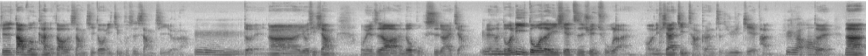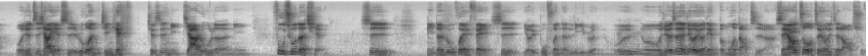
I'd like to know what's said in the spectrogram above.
就是大部分看得到的商机都已经不是商机了啦。嗯，对。那尤其像我们也知道，很多股市来讲，很多利多的一些资讯出来。哦，你现在进场可能只是去接盘，对。那我觉得直销也是，如果你今天 就是你加入了，你付出的钱是你的入会费，是有一部分的利润。我我我觉得这个就有点本末倒置了。谁要做最后一只老鼠？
